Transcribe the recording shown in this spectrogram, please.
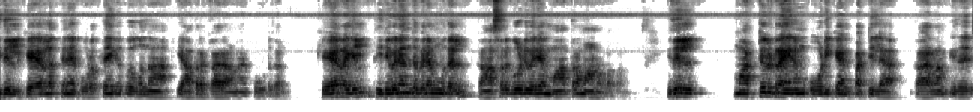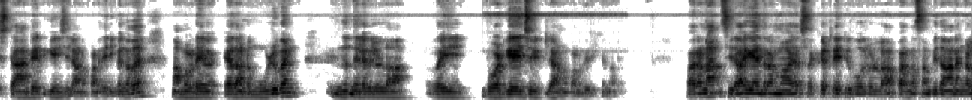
ഇതിൽ കേരളത്തിന് പുറത്തേക്ക് പോകുന്ന യാത്രക്കാരാണ് കൂടുതൽ. കേരളയിൽ തിരുവനന്തപുരം മുതൽ കാസർഗോഡ് വരെ മാത്രമാണുള്ളത്. ഇതിൽ മറ്റൊരു ട്രെയിനും ഓടിക്കാൻ പറ്റില്ല കാരണം ഇത് സ്റ്റാൻഡേർഡ് ഗേജിലാണ് പണിതിരിക്കുന്നത്. നമ്മളുടെ ഏതാണ്ട് മുഴുവൻ നിലവിലുള്ള റെയിൽ ബോഡ് ഗേജിലാണ് പണിതിരിക്കുന്നത്. ഭരണ സ്ഥിരാകേന്ദ്രമായ സെക്രട്ടേറിയറ്റ് പോലുള്ള ഭരണ സംവിധാനങ്ങൾ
